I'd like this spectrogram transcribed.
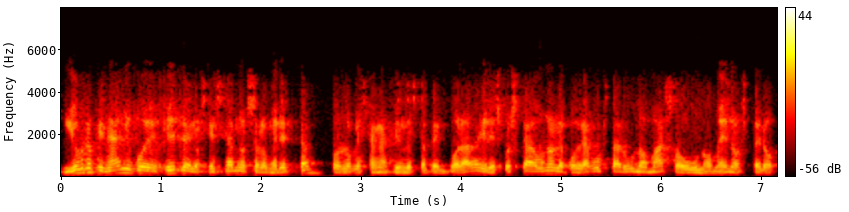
yo creo que nadie puede decir que los que están no se lo merezcan por lo que están haciendo esta temporada y después cada uno le podrá gustar uno más o uno menos, pero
